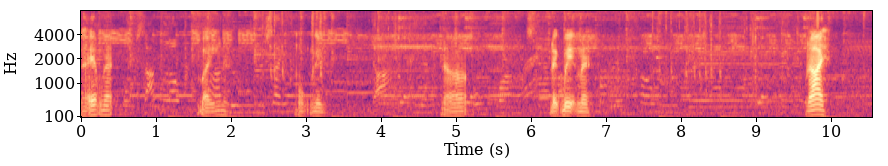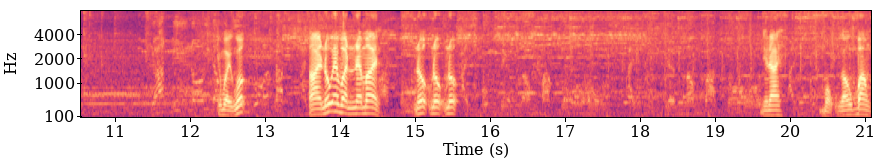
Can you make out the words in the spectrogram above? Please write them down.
Là ép ngay. 7 này 1000 Đó. Đặc biệt này Rồi. Chuẩn bị quốc rồi nút Evan em ơi. Nút nút nút. Như đây. Một gấu bông.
